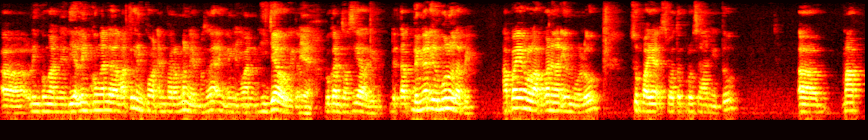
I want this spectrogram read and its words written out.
uh, lingkungannya dia, lingkungan dalam arti lingkungan environment ya, maksudnya lingkungan hijau gitu. Iya. bukan sosial gitu. Dengan ilmu lo tapi apa yang lo lakukan dengan ilmu lo supaya suatu perusahaan itu eh, mak-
